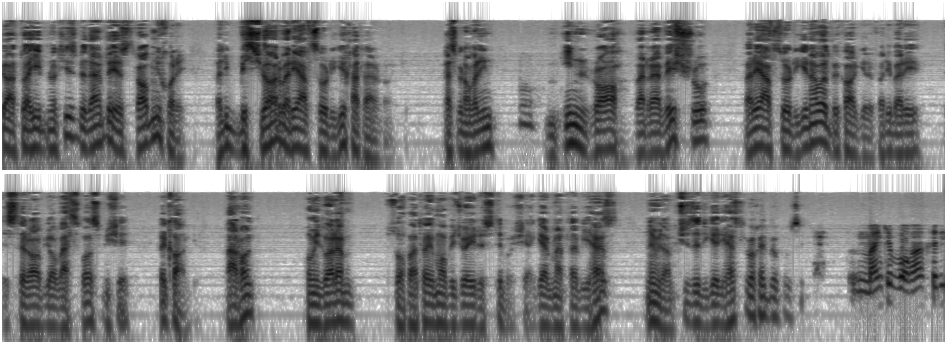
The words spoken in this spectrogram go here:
یا حتی هیپنوتیزم به درد اضطراب می‌خوره ولی بسیار برای افسردگی خطرناکه پس بنابراین این راه و روش رو برای افسردگی نباید به کار گرفت ولی برای استراب یا وسواس میشه به کار گرفت. حال امیدوارم صحبت های ما به جایی رسیده باشه. اگر مطلبی هست نمی‌دونم چیز دیگری هست که بخواید بپرسید؟ من که واقعا خیلی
